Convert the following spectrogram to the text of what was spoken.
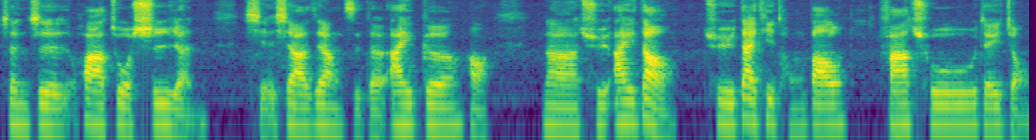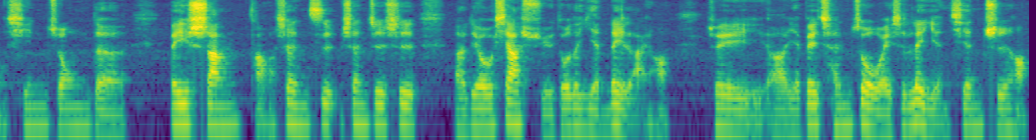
甚至化作诗人，写下这样子的哀歌，哈、那去哀悼，去代替同胞发出这一种心中的悲伤，啊，甚至甚至是呃流下许多的眼泪来，哈、所以啊、也被称作为是泪眼先知，哈、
